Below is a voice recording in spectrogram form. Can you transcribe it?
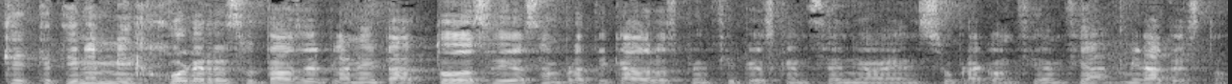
que, que tiene mejores resultados del planeta, todos ellos han practicado los principios que enseño en supraconciencia? Mirad esto.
